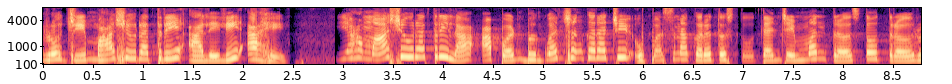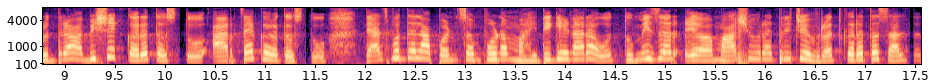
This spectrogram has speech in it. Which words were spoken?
रोजी महाशिवरात्री आलेली आहे. या महाशिवरात्रीला आपण भगवान शंकराची उपासना करत असतो त्यांचे मंत्र स्तोत्र रुद्राभिषेक करत असतो आरत्या करत असतो. त्याचबद्दल आपण संपूर्ण माहिती घेणार आहोत. तुम्ही जर महाशिवरात्रीचे व्रत करत असाल तर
